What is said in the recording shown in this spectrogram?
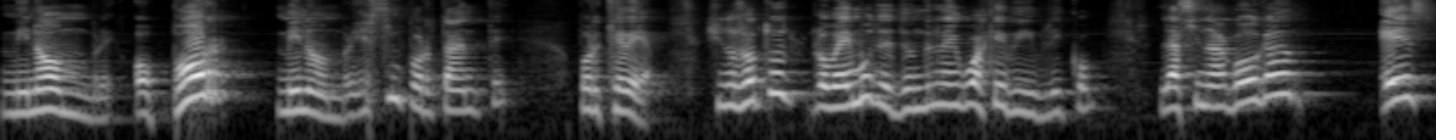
mi nombre o por mi nombre. Y es importante porque vea, si nosotros lo vemos desde un lenguaje bíblico, la sinagoga es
